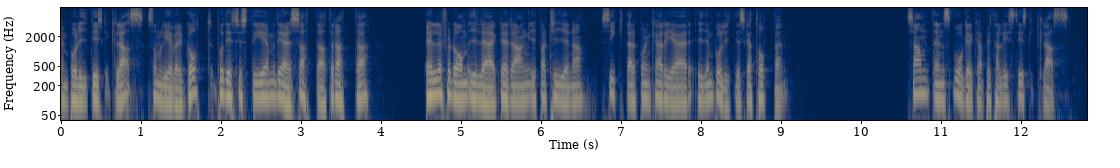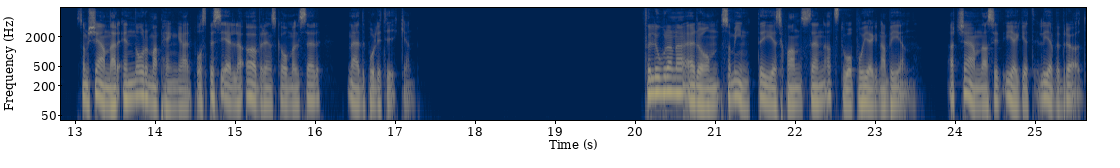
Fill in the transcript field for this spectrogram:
En politisk klass som lever gott på det system de är satta att ratta eller för dem i lägre rang i partierna siktar på en karriär i den politiska toppen. Samt en svågerkapitalistisk klass som tjänar enorma pengar på speciella överenskommelser med politiken. Förlorarna är de som inte ges chansen att stå på egna ben, att tjäna sitt eget levebröd.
